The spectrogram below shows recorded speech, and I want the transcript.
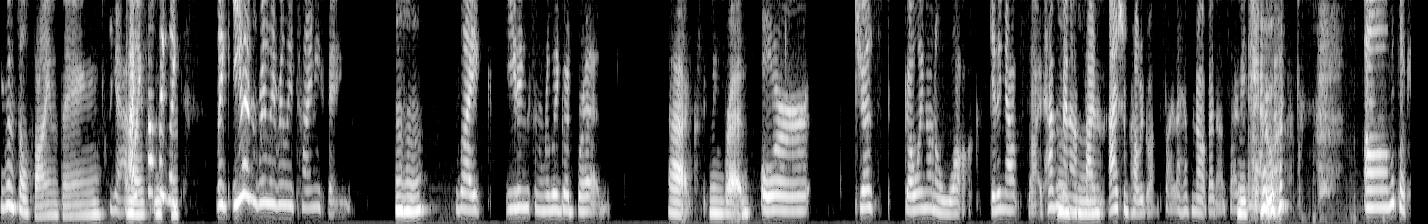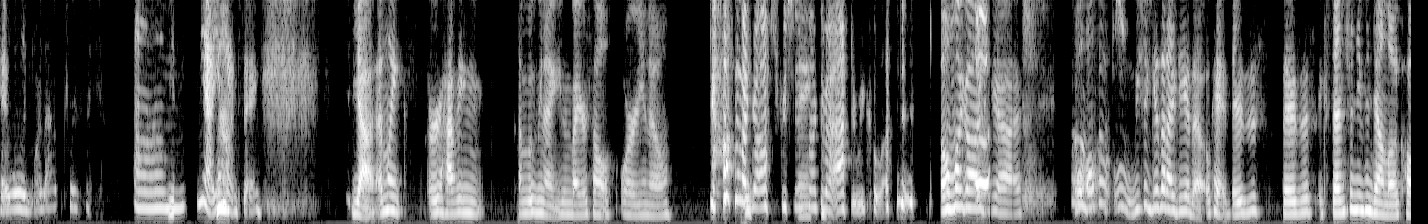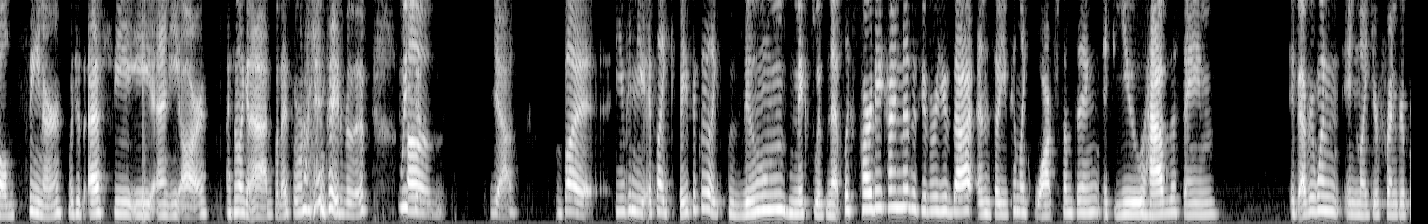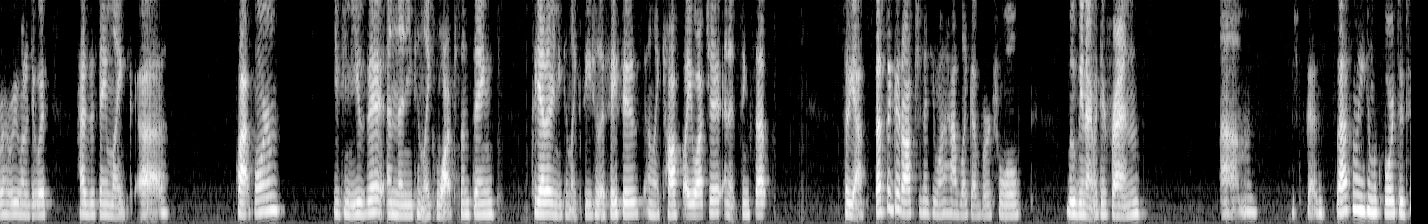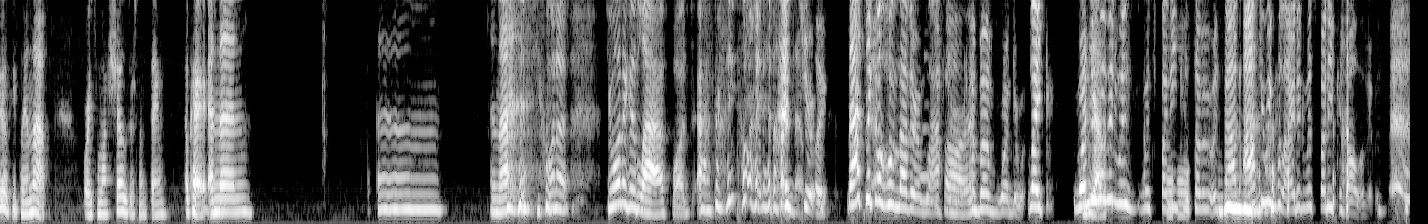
you can still find things. Yeah, and, like, I still think like like even really really tiny things. Mm-hmm. Like eating some really good bread. Facts, eating bread. Or just going on a walk, getting outside. Haven't mm-hmm. been outside. I should probably go outside. I have not been outside. Me too. um, it's okay. We'll ignore that for a second. Um, yeah, yeah you know what I'm saying. Yeah, and like, or having a movie night even by yourself, or you know. oh my gosh, we should have talked about after we collided. Oh my gosh, yeah. Well, also, ooh, we should give that idea though. Okay, there's this there's this extension you can download called Scener, which is S C E N E R. I sound like an ad, but I swear we're not getting paid for this. We should. Um, yeah, but you can use it's like basically like Zoom mixed with Netflix Party kind of if you've ever used that. And so you can like watch something if you have the same if everyone in like your friend group or whoever you want to do it with has the same like uh platform, you can use it and then you can like watch something together and you can like see each other's faces and like talk while you watch it and it syncs up. So yeah, that's a good option if you want to have like a virtual movie night with your friends. Um, which is good. So that's something you can look forward to too if you plan that. Or you can watch shows or something. Okay, and then um and that if you wanna if you want a good laugh, watch After We Collided That's Netflix. true. That's like a whole nother of Oh, laughter gosh. above Wonder Woman. Like Wonder Yeah. Woman was was funny Oh. because some of it was bad. After We Collided was funny because all of it was bad.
